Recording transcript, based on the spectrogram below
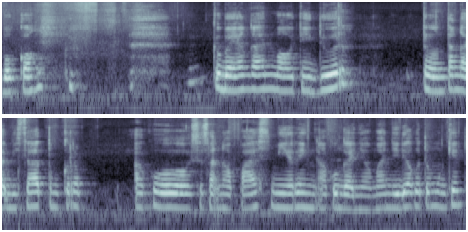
bokong. Kebayangkan mau tidur telentang nggak bisa tengkurap aku sesak napas miring aku nggak nyaman. Jadi aku tuh mungkin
